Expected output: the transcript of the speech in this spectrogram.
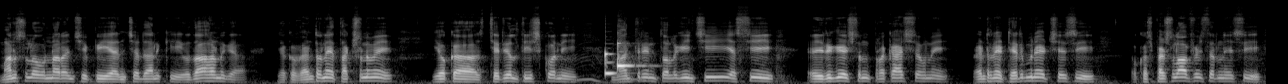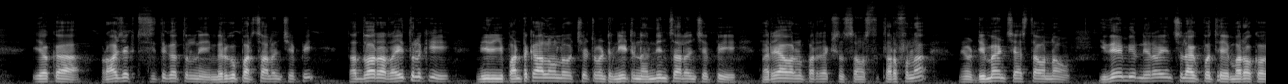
మనసులో ఉన్నారని చెప్పి అంచడానికి ఉదాహరణగా ఈ యొక్క వెంటనే తక్షణమే ఈ యొక్క చర్యలు తీసుకొని మంత్రిని తొలగించి ఎస్సీ ఇరిగేషన్ ప్రకాశంని వెంటనే టెర్మినేట్ చేసి ఒక స్పెషల్ ఆఫీసర్ని వేసి ఈ యొక్క ప్రాజెక్ట్ స్థితిగతుల్ని మెరుగుపరచాలని చెప్పి తద్వారా రైతులకి మీరు ఈ పంట కాలంలో వచ్చేటువంటి నీటిని అందించాలని చెప్పి పర్యావరణ పరిరక్షణ సంస్థ తరఫున మేము డిమాండ్ చేస్తూ ఉన్నాం. ఇదే మీరు నిర్వహించలేకపోతే మరొక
